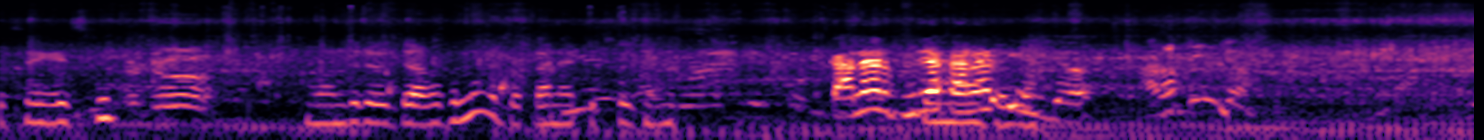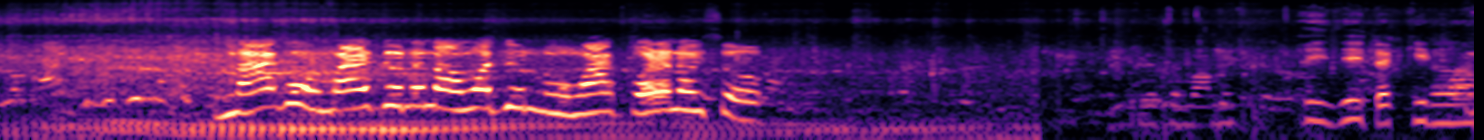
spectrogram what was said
এসে গেছি। মন্দিরে যাওয়া হলো দোকানে কিছু জিনিস। কানের ঘুরে কানের কিনলো। আরও কিনলো? না গো মায়ের জন্য না আমার জন্য মা করে সব এই যে এটা কিনলাম।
